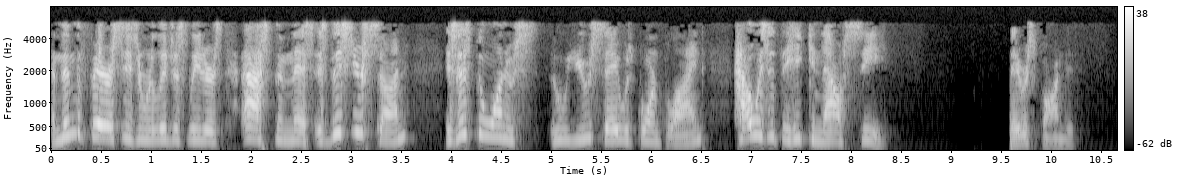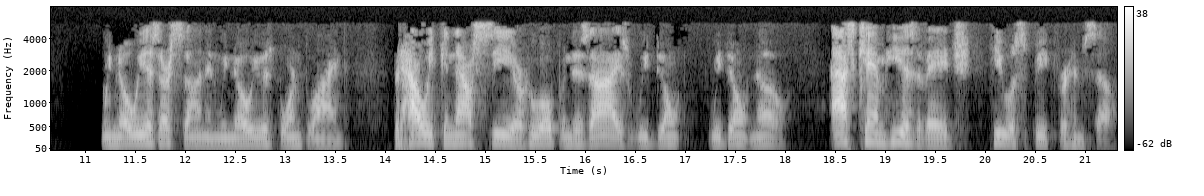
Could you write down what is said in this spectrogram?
and then the Pharisees and religious leaders asked them this Is this your son? Is this the one who, who you say was born blind? How is it that he can now see? They responded, We know he is our son, and we know he was born blind. But how he can now see or who opened his eyes, we don't, we don't know. Ask him, he is of age he will speak for himself.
